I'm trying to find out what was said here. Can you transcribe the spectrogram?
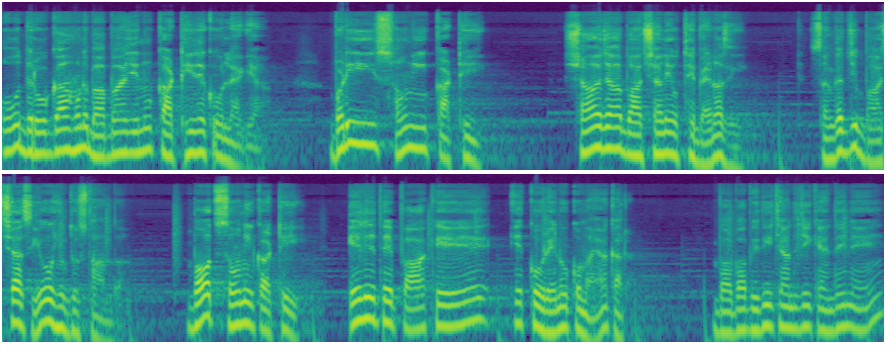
ਉਹ ਦਰੋਗਾ ਹੁਣ ਬਾਬਾ ਜੀ ਨੂੰ ਕਾਠੀ ਦੇ ਕੋਲ ਲੈ ਗਿਆ। ਬੜੀ ਸੋਹਣੀ ਕਾਠੀ। ਸ਼ਾਹਜਹਾਂ ਬਾਦਸ਼ਾਹ ਨੇ ਉੱਥੇ ਬਹਿਣਾ ਸੀ। ਸੰਗਤ ਜੀ, ਬਾਦਸ਼ਾਹ ਸੀ ਉਹ ਹਿੰਦੁਸਤਾਨ ਦਾ। ਬਹੁਤ ਸੋਹਣੀ ਕਾਠੀ। ਇਹਦੇ ਤੇ ਪਾ ਕੇ ਇਹ ਘੋੜੇ ਨੂੰ ਘੁਮਾਇਆ ਕਰ। ਬਾਬਾ ਬਿਧੀ ਚੰਦ ਜੀ ਕਹਿੰਦੇ ਨੇ,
